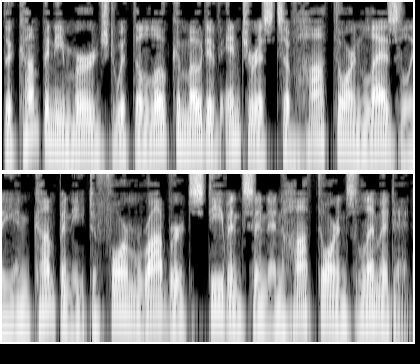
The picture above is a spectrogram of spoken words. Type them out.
the company merged with the locomotive interests of Hawthorn Leslie and Company to form Robert Stephenson and Hawthorns Limited.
